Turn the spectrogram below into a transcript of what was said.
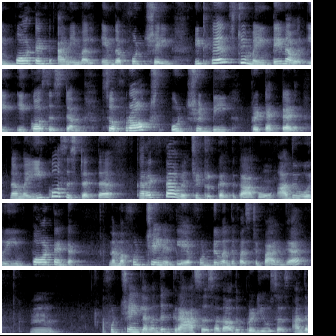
important animal in the food chain it helps to maintain our ecosystem so frogs would should be protected நம்ம ஈகோசிஸ்டத்தை கரெக்டாக வச்சிட்ருக்கிறதுக்காகவும் அது ஒரு இம்பார்ட்டண்ட் நம்ம ஃபுட் செயின் இருக்கு இல்லையா? ஃபுட்டு வந்து ஃபஸ்ட்டு பாருங்கள் ஃபுட் செயினில் வந்து கிராஸஸ் அதாவது ப்ரொடியூசர்ஸ் அந்த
